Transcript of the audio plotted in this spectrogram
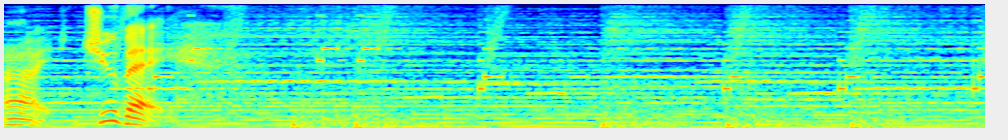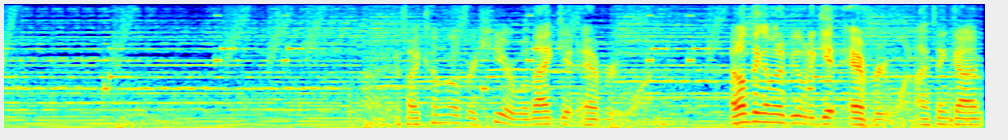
Alright, Jubei. if I come over here, will that get everyone? I don't think I'm going to be able to get everyone. I think I'm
